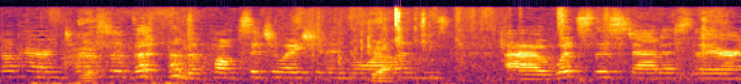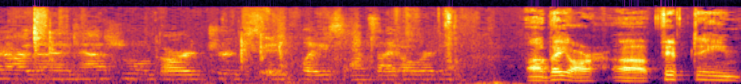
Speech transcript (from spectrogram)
Governor, in terms of the, the pump situation in New Yeah. Orleans, uh, what's the status there, and are the National Guard troops in place on site already? Uh, They are. Uh, 15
